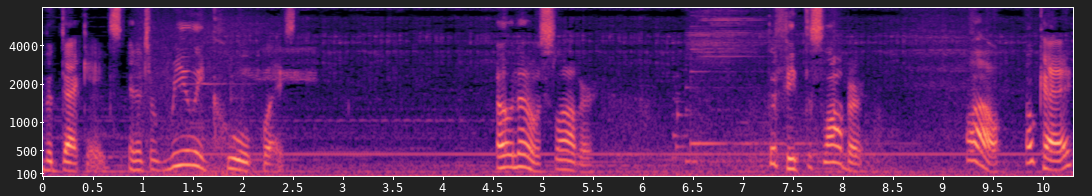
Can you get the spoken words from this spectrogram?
the decades, and it's a really cool place. Oh no, Slobber. Defeat the Slobber. Wow, okay.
